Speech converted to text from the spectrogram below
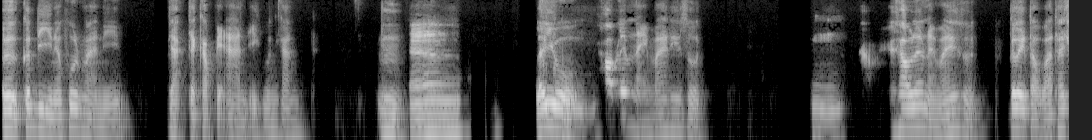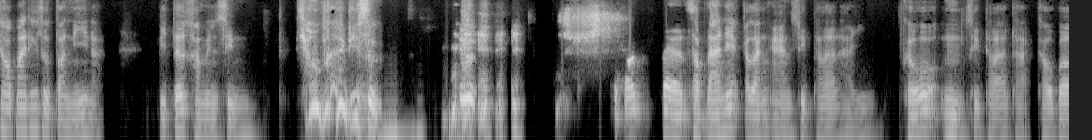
เออ ก็ดีนะพูดมานี้ อยากจะกลับไปอ่านอีกเหมือนกัน อืมเออแล้วอยู่อืมชอบเล่มไหนมากที่สุด อืมชอบเรื่องไหนมากที่สุด ก็เลยตอบว่าถ้าชอบมากที่สุดตอนนี้นะ Peter Camenzind ชอบมากที่สุดแต่ตอนแต่สัปดาห์เนี้ยกำลังอ่านสิทธารถะอยู่เขาก็อืม สิทธารถะเขาก็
